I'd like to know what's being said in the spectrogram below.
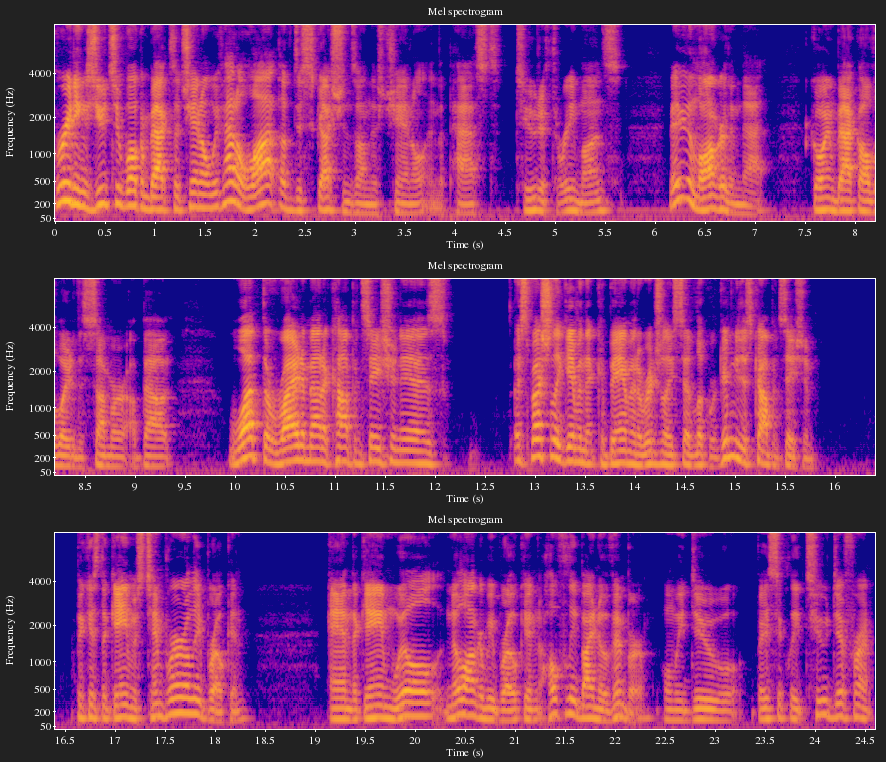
Greetings, YouTube. Welcome back to the channel. We've had a lot of discussions on this channel in the past two to three months, maybe even longer than that, going back all the way to the summer about what the right amount of compensation is, especially given that Kabam originally said, look, we're giving you this compensation because the game is temporarily broken and the game will no longer be broken, hopefully by November, when we do basically two different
